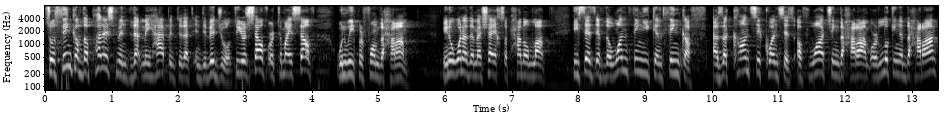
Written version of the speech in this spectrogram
So think of the punishment that may happen to that individual, to yourself or to myself when we perform the haram. You know, one of the mashayikh, subhanAllah, he says, if the one thing you can think of as a consequences of watching the haram or looking at the haram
